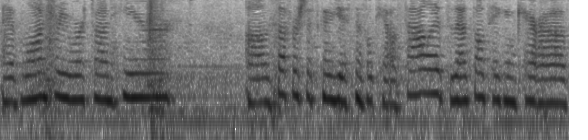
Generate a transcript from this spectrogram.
I have laundry worked on here. Um, supper's just going to be a simple kale salad so that's all taken care of.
